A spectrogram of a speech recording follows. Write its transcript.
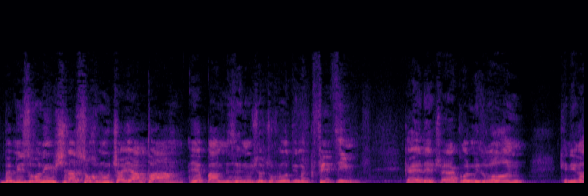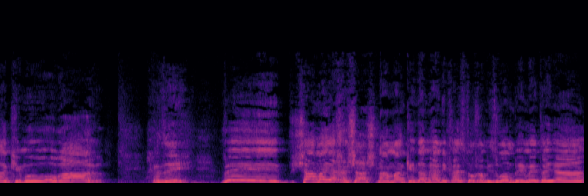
במזרונים של הסוכנות שהיה פעם, היה פעם מזרונים של הסוכנות עם הקפיצים כאלה, שהיה כל מזרון כנראה כמו אור ההר, כזה. ושם היה חשש, למה? כי אדם היה נכנס לתוך המזרון, באמת היה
